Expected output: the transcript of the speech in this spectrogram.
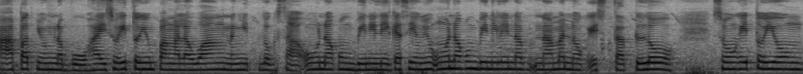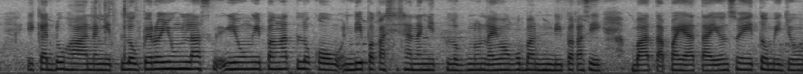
apat yung nabuhay so ito yung pangalawang nangitlog sa una kong binili kasi yung, yung una kong binili na, na manok is tatlo so ito yung ikaduha nangitlog pero yung last yung ipangatlo ko hindi pa kasi siya nangitlog noon aywan ko ba hindi pa kasi bata pa yata yun so ito medyo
